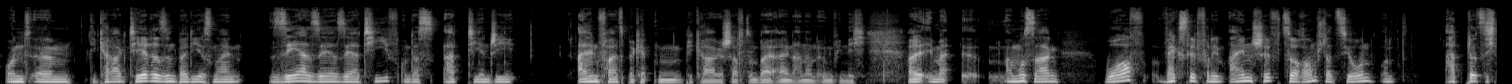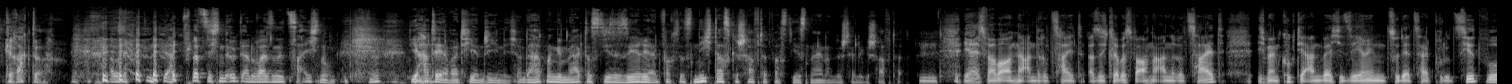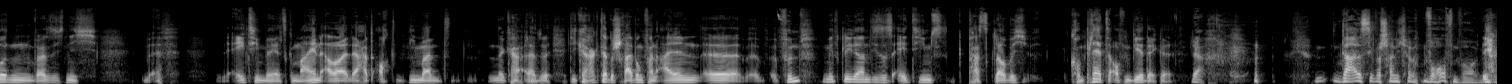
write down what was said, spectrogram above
Und ähm, die Charaktere sind bei DS9 sehr, sehr, sehr tief und das hat TNG allenfalls bei Captain Picard geschafft und bei allen anderen irgendwie nicht. Weil immer, äh, man muss sagen, Worf wechselt von dem einen Schiff zur Raumstation und hat plötzlich einen Charakter. Also er hat plötzlich in irgendeiner Weise eine Zeichnung. Ne? Die hatte er bei TNG nicht. Und da hat man gemerkt, dass diese Serie einfach das nicht das geschafft hat, was DS9 an der Stelle geschafft hat. Hm. Ja, es war aber auch eine andere Zeit. Also ich glaube, es war auch eine andere Zeit. Ich meine, guck dir an, welche Serien zu der Zeit produziert wurden, weiß ich nicht. A-Team wäre jetzt gemein, aber da hat auch niemand eine Char also die Charakterbeschreibung von allen äh, fünf Mitgliedern dieses A-Teams passt, glaube ich, komplett auf den Bierdeckel. Ja. Da ist sie wahrscheinlich auch entworfen worden. Ja,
